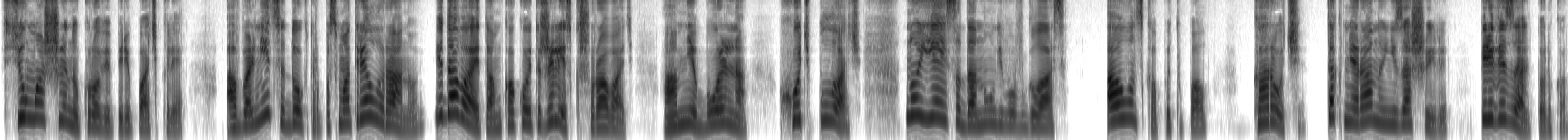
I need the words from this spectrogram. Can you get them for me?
Всю машину крови перепачкали. А в больнице доктор посмотрел рану и давай там какой-то железко шуровать. А мне больно, хоть плачь. Но я и саданул его в глаз. А он с копыт упал. Короче, так мне рану и не зашили. Перевязали только.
